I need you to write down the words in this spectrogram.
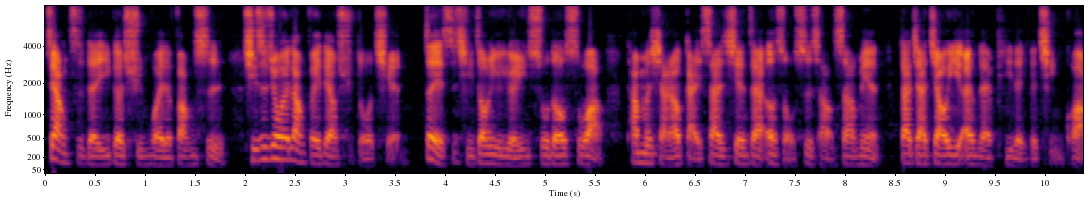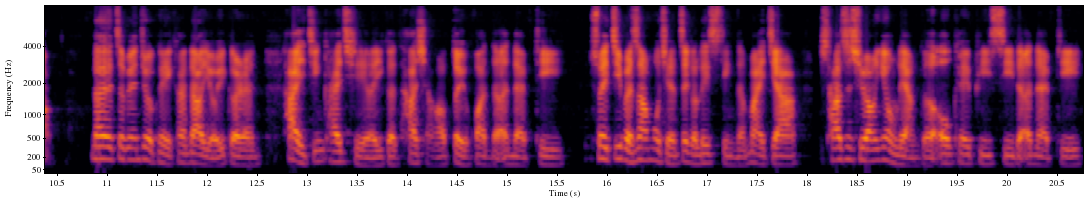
这样子的一个循回的方式，其实就会浪费掉许多钱。这也是其中一个原因。Sudo Swap 他们想要改善现在二手市场上面大家交易 NFT 的一个情况。那在这边就可以看到有一个人他已经开启了一个他想要兑换的 NFT，所以基本上目前这个 listing 的卖家他是希望用两个 OKPC 的 NFT。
